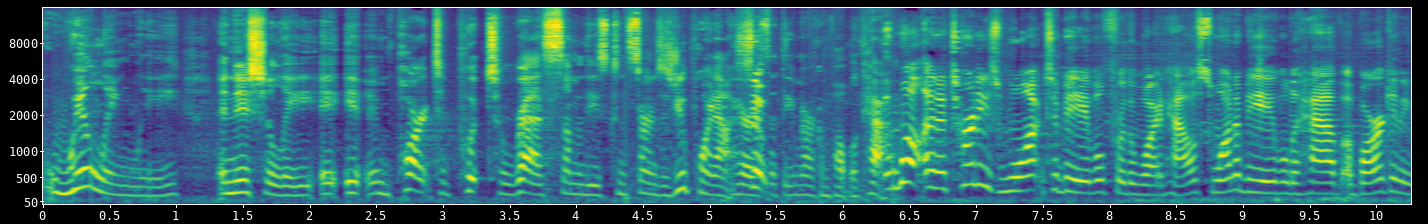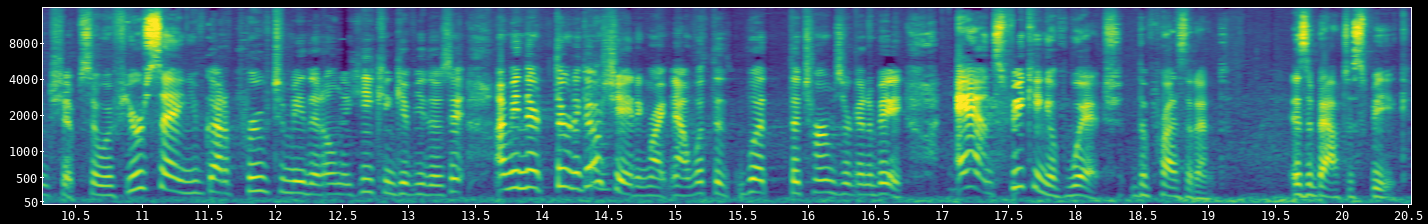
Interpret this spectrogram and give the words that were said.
willingly initially in part to put to rest some of these concerns as you point out Harris So- that the American public have. Well, and attorneys want to be able, for the White House, want to be able to have a bargaining chip. So if you're saying you've got to prove to me that only he can give you those, eh, I mean, they're they're negotiating right now what the what the terms are going to be. And speaking of which, the president is about to speak.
